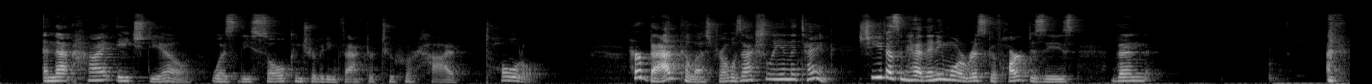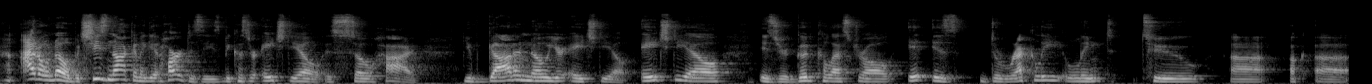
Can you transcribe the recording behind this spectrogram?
And that high HDL was the sole contributing factor to her high total. Her bad cholesterol was actually in the tank. She doesn't have any more risk of heart disease than I don't know, but she's not going to get heart disease because her HDL is so high. You've got to know your HDL. HDL is your good cholesterol. It is directly linked to uh, uh,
